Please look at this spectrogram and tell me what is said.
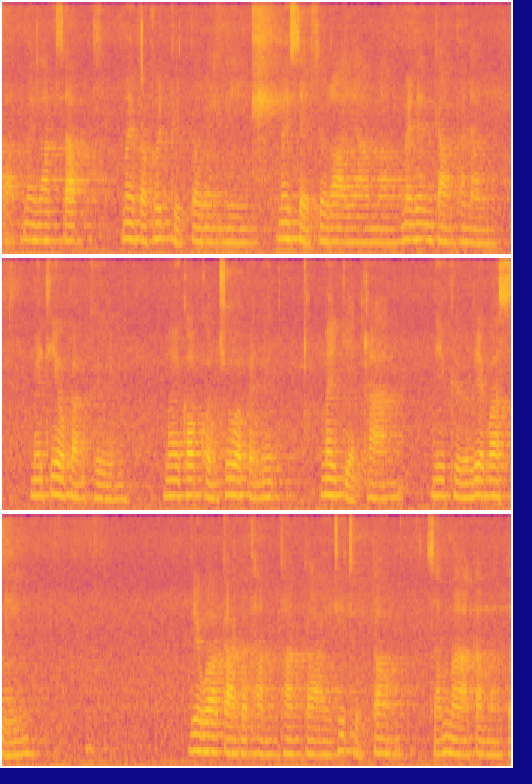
สัตว์ไม่ลักทรัพย์ ไม่ประพฤติผิดประเวณี ไม่เสพสุรายาเมาไม่เล่นการพนัน ไม่เที่ยวกลางคืน ไม่คบคนชั่วเป็นมิตร ไม่เกียจคร้านนี่คือเรียกว่าศีล เรียกว่าการกระทำทางกายที่ถูกต้องสัมมากัมมันโต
